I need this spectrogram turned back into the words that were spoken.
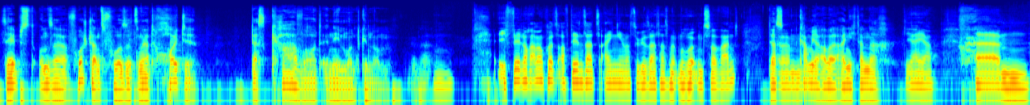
selbst unser Vorstandsvorsitzender hat heute das K-Wort in den Mund genommen. ich will noch einmal kurz auf den Satz eingehen, was du gesagt hast mit dem Rücken zur Wand. Das Ähm, kam ja aber eigentlich danach. Ja, ja. ähm,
